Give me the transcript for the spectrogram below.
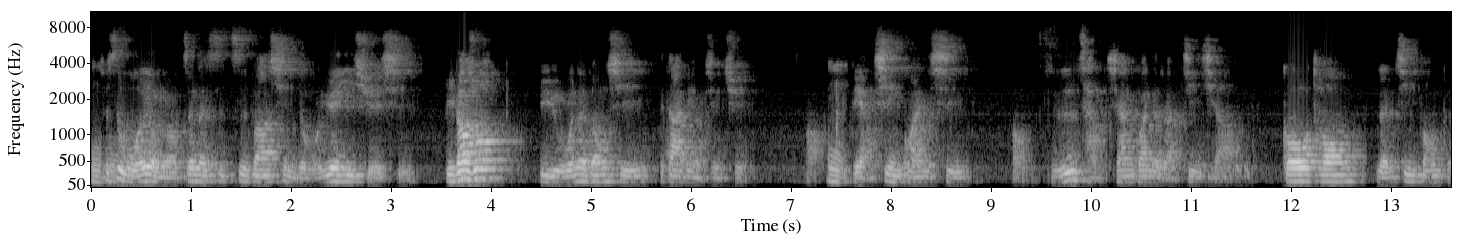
嗯、就是我有没有真的是自发性的，我愿意学习。比方说语文的东西，大家一定有兴趣，哦，嗯，两性关系，哦，职场相关的软技巧，沟通、人际风格，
